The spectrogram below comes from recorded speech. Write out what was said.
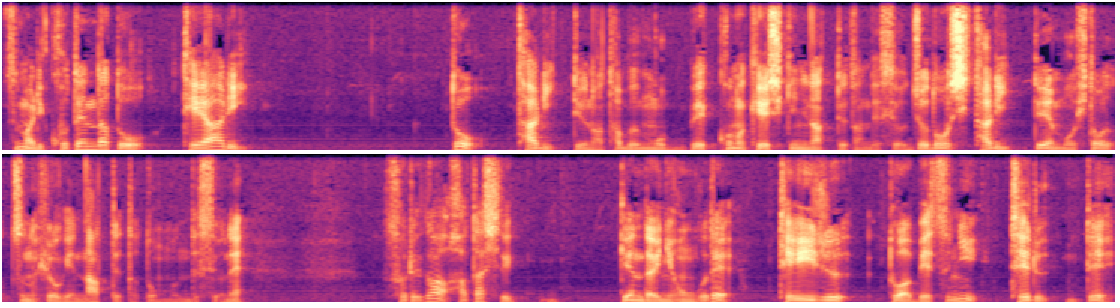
つまり古典だと手ありとたりっていうのは多分もう別個の形式になってたんですよ助動詞たりってもう一つの表現になってたと思うんですよねそれが果たして現代日本語で「ている」とは別に「てる」で、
